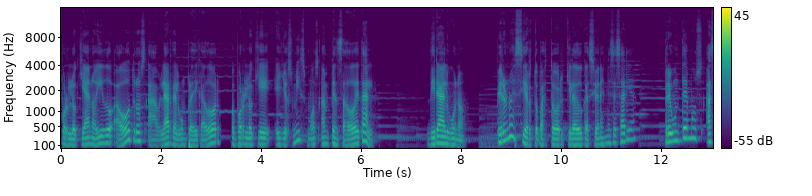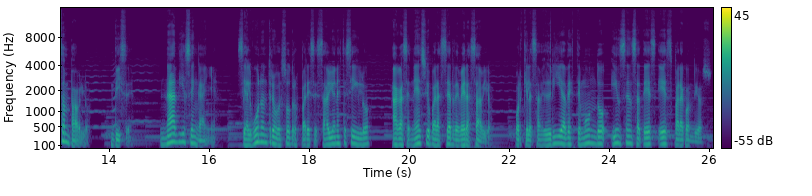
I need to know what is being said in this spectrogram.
por lo que han oído a otros a hablar de algún predicador o por lo que ellos mismos han pensado de tal. Dirá alguno, ¿pero no es cierto, pastor, que la educación es necesaria? Preguntemos a San Pablo. Dice, nadie se engañe. Si alguno entre vosotros parece sabio en este siglo, hágase necio para ser de veras sabio, porque la sabiduría de este mundo insensatez es para con Dios.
